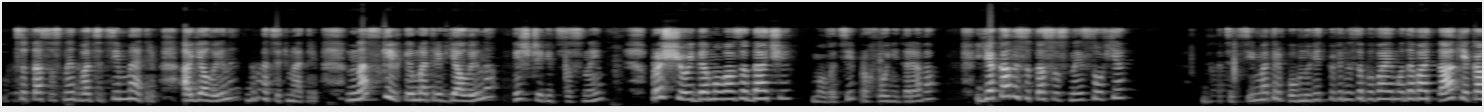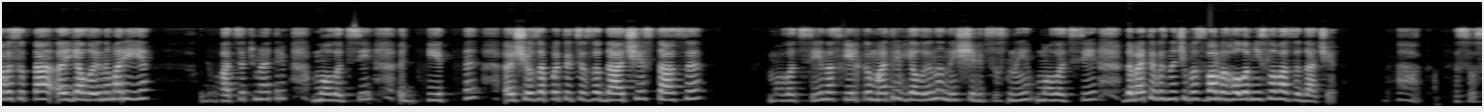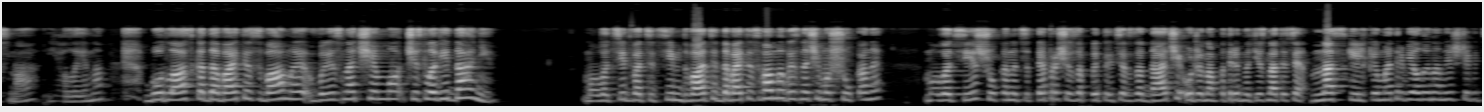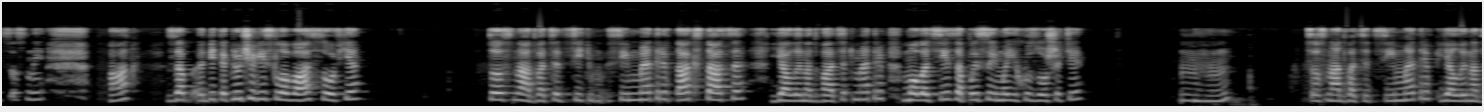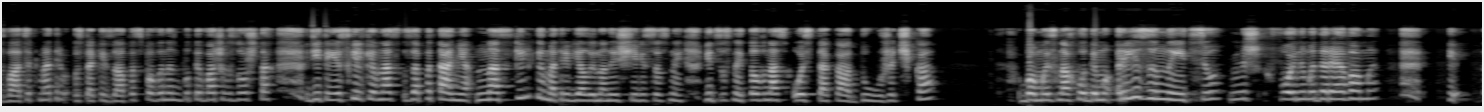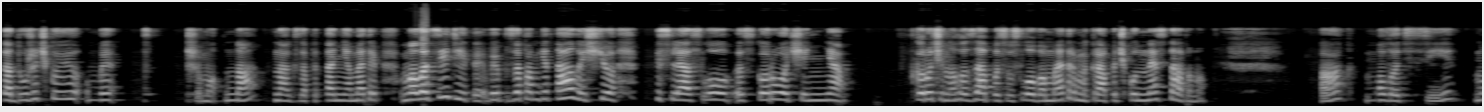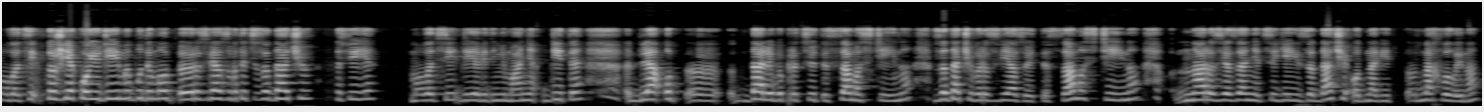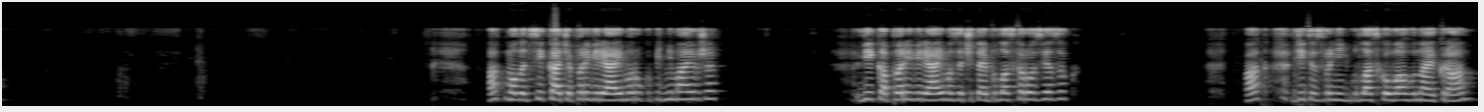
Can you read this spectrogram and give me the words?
Висота сосни 27 метрів, а ялини 20 метрів. На скільки метрів ялина нижче від сосни? Про що йде мова в задачі? Молодці, про хвойні дерева. Яка висота сосни, Софія? 27 метрів. Повну відповідь не забуваємо давати. Так, яка висота е, ялини, Марія? 20 метрів. Молодці. Діти, е, що запитується в задачі, Стасе? Молодці. На скільки метрів ялина нижче від сосни? Молодці. Давайте визначимо з вами головні слова задачі. Так, це сосна, ялина. Будь ласка, давайте з вами визначимо числові дані. Молодці, 27, 20. Давайте з вами визначимо шукане. Молодці, шукане це те, про що запитується в задачі. Отже, нам потрібно дізнатися, на скільки метрів ялина нижче від сосни. Так, діти, ключові слова, Софія. Сосна 27 метрів, так, Стасе, ялина 20 метрів. Молодці, записуємо їх у зошиті. Угу. Сосна 27 метрів, ялина 20 метрів. Ось такий запис повинен бути в ваших зошитах. Діти, і оскільки в нас запитання, на скільки метрів ялина нижче від сосни, від сосни, то в нас ось така дужечка, бо ми знаходимо різницю між хвойними деревами. І за дужечкою ми пишемо на знак запитання метрів. Молодці діти, ви запам'ятали, що після слов скорочення, скороченого запису слова метр ми крапочку не ставимо. Так, молодці, молодці. Тож якою дією ми будемо е, розв'язувати цю задачу, Софія? Молодці, дія віднімання. Діти, для, е, далі ви працюєте самостійно, задачу ви розв'язуєте самостійно. На розв'язання цієї задачі одна, від, одна хвилина. Так, молодці, Катя, перевіряємо, руку піднімає вже. Віка, перевіряємо, зачитай, будь ласка, розв'язок. Так, діти, зверніть, будь ласка, увагу на екран.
